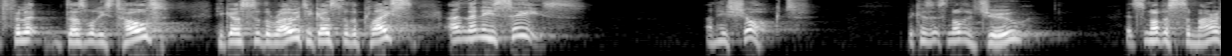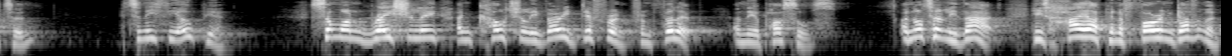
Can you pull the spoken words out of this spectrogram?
Philip does what he's told. He goes to the road, he goes to the place, and then he sees. And he's shocked because it's not a Jew, it's not a Samaritan, it's an Ethiopian. Someone racially and culturally very different from Philip and the apostles. And not only that, he's high up in a foreign government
